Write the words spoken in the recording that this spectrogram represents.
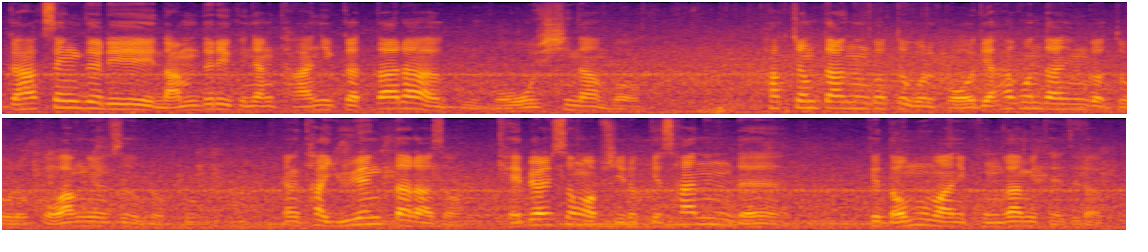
그러니까 학생들이 남들이 그냥 다 하니까 따라하고 뭐 옷이나 뭐 학점 따는 것도 그렇고 어디 학원 다니는 것도 그렇고 어학연수도 그렇고 그냥 다 유행 따라서 개별성 없이 이렇게 사는데 그게 너무 많이 공감이 되더라고요.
